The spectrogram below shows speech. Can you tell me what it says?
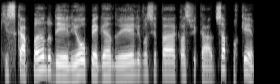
que escapando dele ou pegando ele, você está classificado. Sabe por quê?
